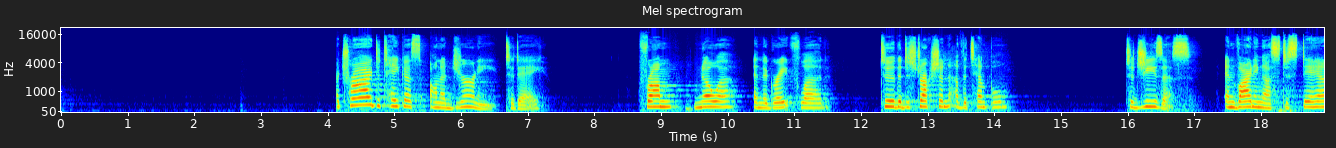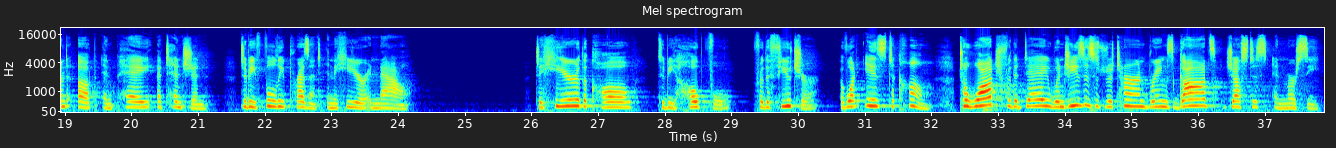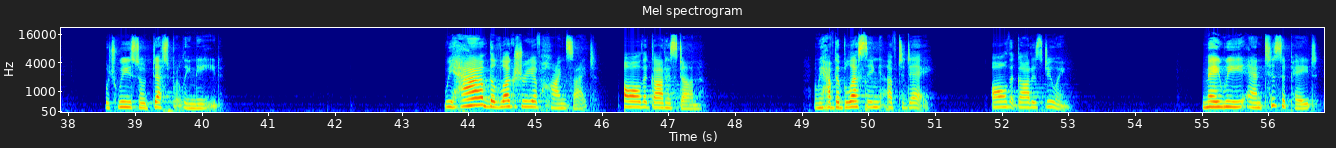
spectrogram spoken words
I tried to take us on a journey today from Noah and the great flood to the destruction of the temple, to Jesus inviting us to stand up and pay attention, to be fully present in the here and now, to hear the call to be hopeful for the future of what is to come, to watch for the day when Jesus' return brings God's justice and mercy, which we so desperately need. We have the luxury of hindsight, all that God has done. And we have the blessing of today, all that God is doing. May we anticipate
